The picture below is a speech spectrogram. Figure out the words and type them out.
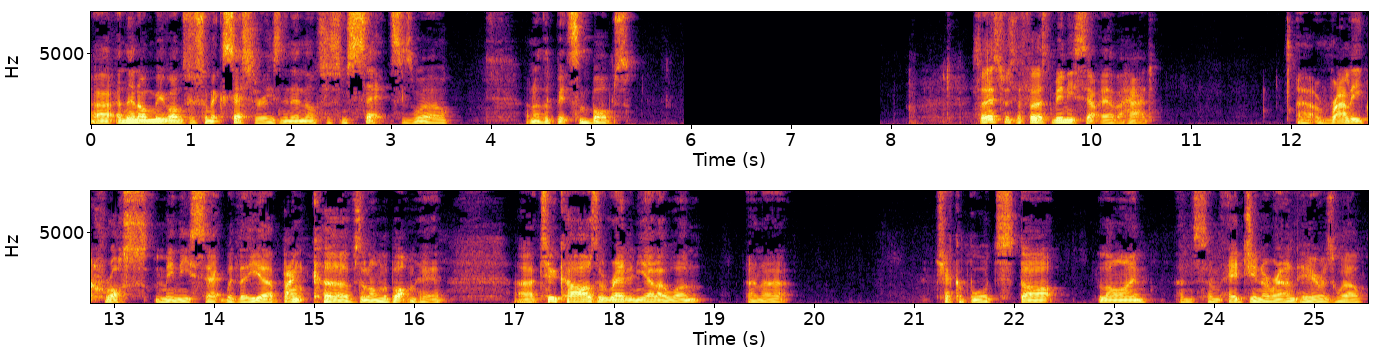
Uh, and then I'll move on to some accessories and then on to some sets as well. And other bits and bobs. So this was the first mini set I ever had. Uh, a Rallycross mini set with the uh, bank curves along the bottom here. Uh, two cars, a red and yellow one, and a checkerboard start line and some edging around here as well.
